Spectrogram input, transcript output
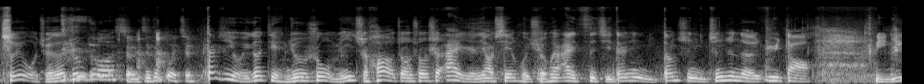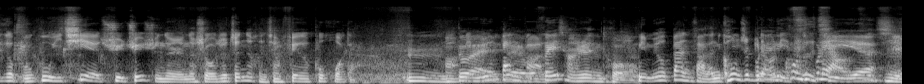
所以我觉得就是说，手机都过去了。但是有一个点就是说，我们一直号召说是爱人要先会学会爱自己，但是你当时你真正的遇到你那个不顾一切去追寻的人的时候，就真的很像飞蛾扑火的，嗯啊，你没有对，对办法的我非常认同。你没有办法的，你控制不了对你自己，自己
